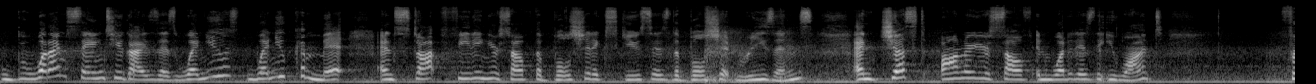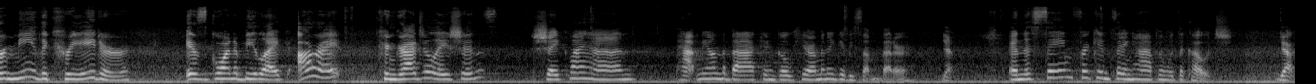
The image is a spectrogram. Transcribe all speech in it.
what I'm saying to you guys is when you when you commit and stop feeding yourself the bullshit excuses, the bullshit reasons, and just honor yourself in what it is that you want. For me, the creator is going to be like, "All right, congratulations. Shake my hand, pat me on the back and go here, I'm going to give you something better." Yeah. And the same freaking thing happened with the coach. Yeah,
